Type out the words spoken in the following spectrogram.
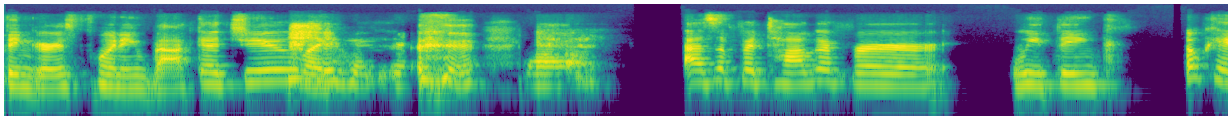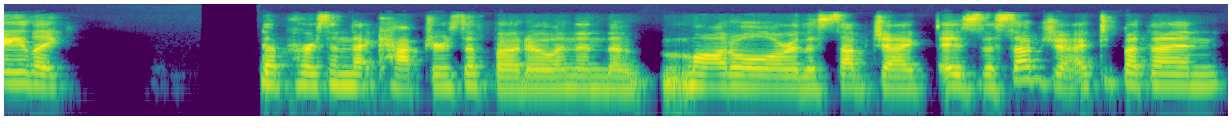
fingers pointing back at you. Like yeah as a photographer, we think, okay, like the person that captures the photo and then the model or the subject is the subject. But then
